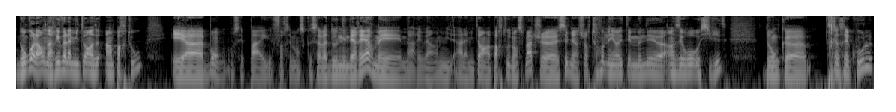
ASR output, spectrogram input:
Donc voilà, on arrive à la mi-temps un partout. Et euh, bon, on ne sait pas forcément ce que ça va donner derrière, mais, arriver à, la mi-temps un partout dans ce match, euh, c'est bien, surtout en ayant été mené 1-0 euh, aussi vite. Donc très très cool.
